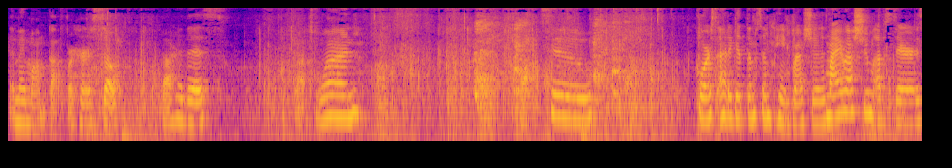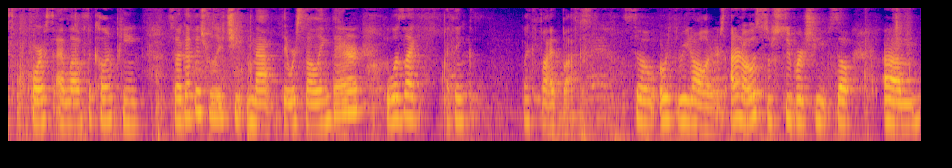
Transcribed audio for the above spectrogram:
that my mom got for her. So got her this, got one, got two, Of course, I had to get them some paintbrushes. My restroom upstairs, of course, I love the color pink. So I got this really cheap mat they were selling there. It was like, I think, like five bucks. So, or $3. I don't know, it was super cheap. So um,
